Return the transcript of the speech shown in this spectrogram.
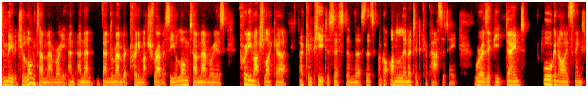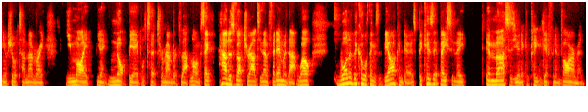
to move it to your long-term memory and, and then then remember it pretty much forever. So your long-term memory is pretty much like a, a computer system that's that's got unlimited capacity. Whereas if you don't organize things from your short-term memory, you might you know not be able to, to remember it for that long. So how does virtual reality then fit in with that? Well, one of the cool things that VR can do is because it basically immerses you in a completely different environment,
